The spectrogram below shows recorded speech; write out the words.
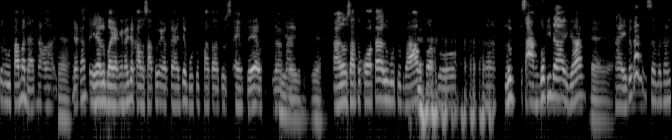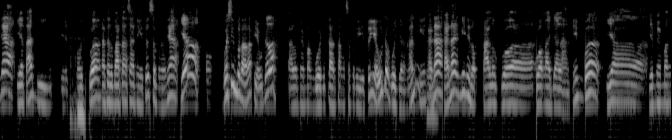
terutama dana lah. Ya. Ya kan? Ya lu bayangin aja kalau satu RT aja butuh 400 MBL Iya, misalkan. iya, iya. Kalau satu kota lu butuh berapa, Bro? Nah, lu sanggup tidak, ya kan? Ya, ya. Nah, itu kan sebenarnya ya tadi gitu. menurut gua keterbatasan itu sebenarnya ya gue sih berharap ya udahlah kalau memang gue ditantang seperti itu ya udah gue jalanin Hmm. karena karena gini loh kalau gue gua nggak jalanin gue ya ya memang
